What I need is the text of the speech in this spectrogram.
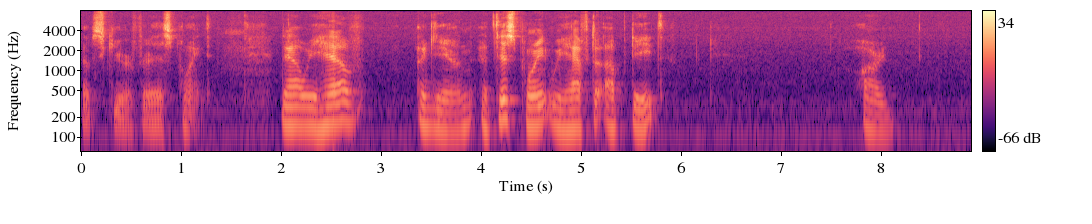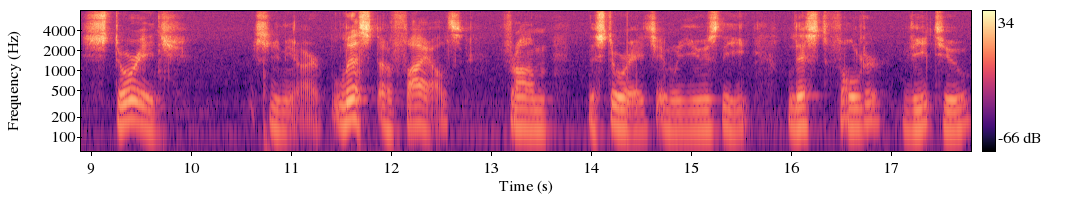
obscure for this point. Now we have, again, at this point, we have to update our storage, excuse me, our list of files from the storage, and we use the list folder v2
